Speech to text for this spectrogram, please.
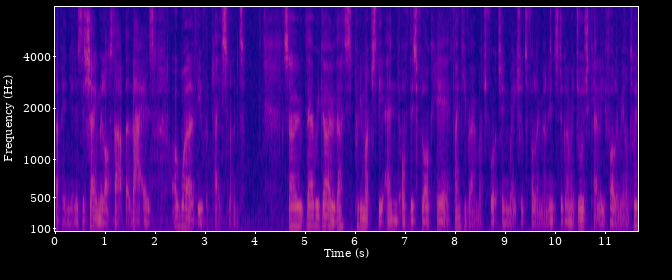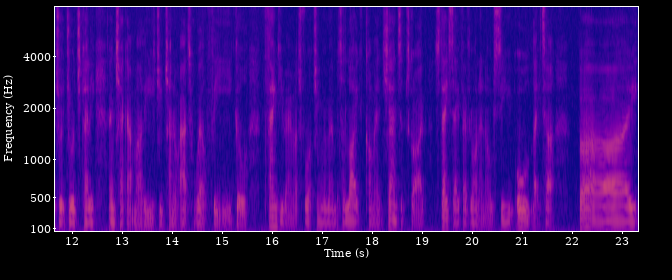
Opinion. It's a shame we lost that, but that is a worthy replacement. So there we go. That is pretty much the end of this vlog here. Thank you very much for watching. Make sure to follow me on Instagram at George Kelly. Follow me on Twitter at George Kelly. And check out my other YouTube channel at Wealthy Eagle. Thank you very much for watching. Remember to like, comment, share and subscribe. Stay safe everyone and I will see you all later. Bye.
